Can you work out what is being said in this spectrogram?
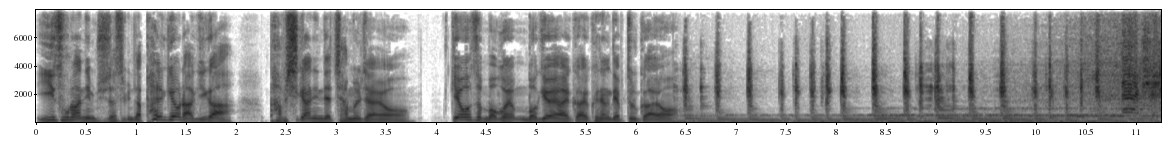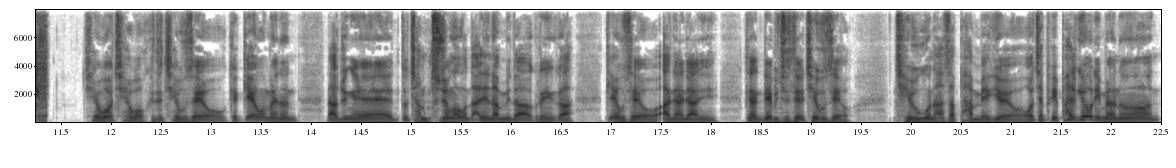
이소라님 주셨습니다. 8개월 아기가 밥 시간인데 잠을 자요. 깨워서 먹어, 먹여야 할까요? 그냥 냅둘까요? 재워, 재워. 그냥 재우세요. 깨우면은 나중에 또 잠투정하고 난리 납니다. 그러니까 깨우세요. 아니, 아니, 아니. 그냥 내비두세요. 재우세요. 재우고 나서 밥 먹여요. 어차피 8개월이면은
